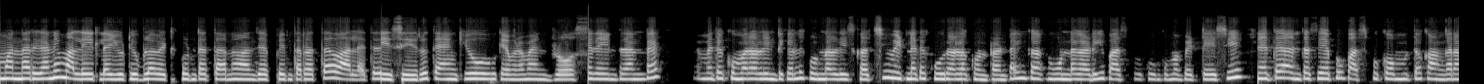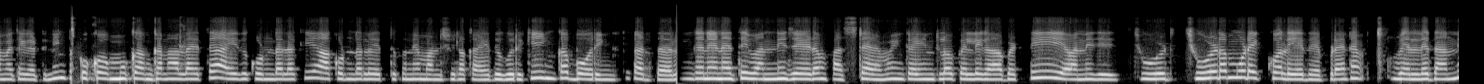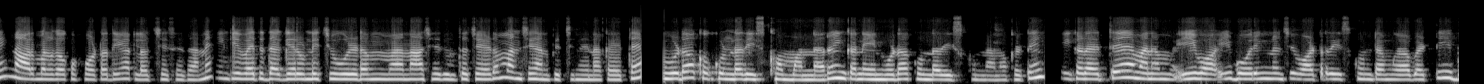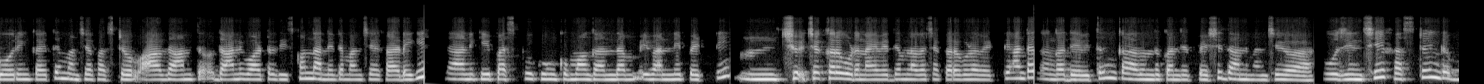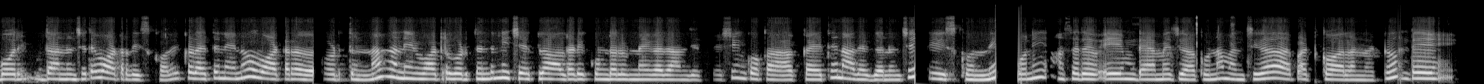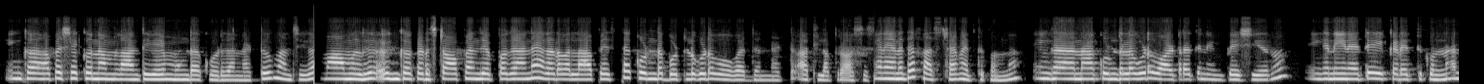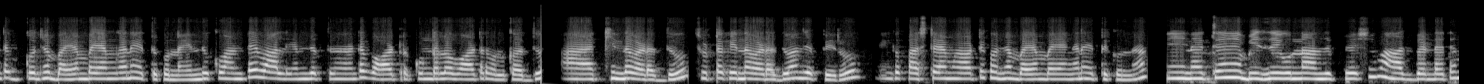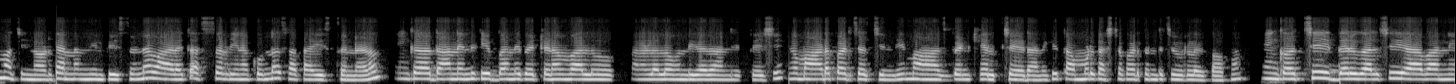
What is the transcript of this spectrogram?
అన్నారు కానీ మళ్ళీ ఇట్లా యూట్యూబ్లో పెట్టుకుంటాను అని చెప్పిన తర్వాత వాళ్ళైతే తీసారు థ్యాంక్ యూ కెమెరామ్యాన్ బ్రోస్ ఏంటంటే మేమైతే కుమరాల ఇంటికి వెళ్ళి కుండలు తీసుకొచ్చి వీటిని అయితే కూరలకు ఉంటారంట ఇంకా కుండ కడిగి పసుపు కుంకుమ పెట్టేసి నేనైతే అంతసేపు పసుపు కొమ్ముతో కంకణం అయితే కట్టింది పసుపు కొమ్ము కంకణాలు అయితే ఐదు కుండలకి ఆ కుండలు ఎత్తుకునే మనుషులకు ఐదుగురికి ఇంకా బోరింగ్కి కడతారు. ఇంకా నేనైతే ఇవన్నీ చేయడం ఫస్ట్ టైం ఇంకా ఇంట్లో పెళ్ళి కాబట్టి అవన్నీ చూడ చూడడం కూడా ఎక్కువ లేదు. ఎప్పుడైనా వెళ్ళేదాన్ని నార్మల్గా ఒక ఫోటో దిగి అట్లా వచ్చేసేదాన్ని. ఇంక ఇవైతే దగ్గరుండి చూడడం నా చేతులతో చేయడం మంచిగా అనిపించింది నాకైతే. కూడా ఒక కుండ తీసుకోమన్నారు? ఇంకా నేను కూడా కుండ తీసుకున్నాను. ఒకటి. ఇక్కడైతే మనం ఈ ఈ బోరింగ్ నుంచి వాటర్ తీసుకుంటాం కాబట్టి బోరింగ్ అయితే మంచిగా ఫస్ట్ దాంతో దాని వాటర్ తీసుకొని దాన్ని అయితే మంచిగా కడిగి దానికి పసుపు కుంకుమ గంధం ఇవన్నీ పెట్టి చక్కెర కూడా నైవేద్యం లాగా చక్కెర కూడా పెట్టి అంటే గంగాదేవితో ఇంకా అందుకని చెప్పేసి దాన్ని మంచిగా పూజించి ఫస్ట్ ఇంకా బోరింగ్ దాని నుంచి అయితే వాటర్ తీసుకోవాలి. ఇక్కడైతే నేను వాటర్ కొడుతున్నా. నేను వాటర్ కొడుతుంటే నీ చేతిలో ఆల్రెడీ కుండలు ఉన్నాయి కదా అని చెప్పేసి ఇంకొక అక్క అయితే నా దగ్గర నుంచి తీసుకుంది. కొని అసలు ఏం డ్యామేజ్ కాకుండా మంచిగా పట్టుకోవాలన్నట్టు. అంటే ఇంకా అపశకునం లాంటివి ఏమి ఉండకూడదు అన్నట్టు మంచిగా. మామూలుగా ఇంకా అక్కడ స్టాప్ అని చెప్పగానే అక్కడ వాళ్ళు ఆపేస్తే కుండ బొట్లు కూడా పోవద్దు అన్నట్టు అట్లా ప్రాసెస్. నేనైతే ఫస్ట్ టైం ఎత్తుకున్నా. ఇంకా నా కుండలో కూడా వాటర్ అయితే నింపేసారు ఇంకా నేనైతే ఇక్కడ ఎత్తుకున్నా. అంటే కొంచెం భయం భయంగానే ఎత్తుకున్నా. ఎందుకు అంటే వాళ్ళు ఏం చెప్తున్నారు అంటే వాటర్ కుండలో వాటర్ ఒలకద్దు. ఆ కింద పడద్దు చుట్ట కింద పడద్దు అని చెప్పిర్రు. ఇంకా ఫస్ట్ టైం కాబట్టి కొంచెం భయం భయంగానే ఎత్తుకున్నా. నేనైతే బిజీ ఉన్నా అని చెప్పేసి మా హస్బెండ్ అయితే మా చిన్నోడికి అన్నం తినిపిస్తుండే. వాడైతే అస్సలు తినకుండా సతాయిస్తున్నాడు. ఇంకా దాన్ని ఎందుకు ఇబ్బంది పెట్టడం? వాళ్ళు పనులలో ఉంది కదా అని చెప్పేసి ఇంకా మా ఆడపడిచి వచ్చింది. మా హస్బెండ్కి హెల్ప్ చేయడానికి. తమ్ముడు కష్టపడుతుంటే చూడలేదు పాపం. ఇంకా వచ్చి ఇద్దరు కలిసి అవన్నీ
